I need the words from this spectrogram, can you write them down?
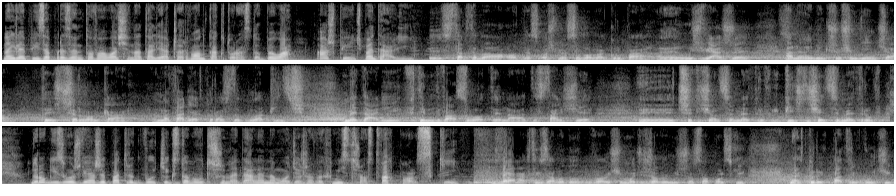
Najlepiej zaprezentowała się Natalia Czerwonka, która zdobyła aż pięć medali. Startowała od nas ośmioosobowa grupa e, łyżwiarzy, ale największe osiągnięcia to jest czerwonka Natalia, która zdobyła pięć medali, w tym dwa złote na dystansie e, 3000 metrów i 5000 metrów. Drugi z Patryk Wójcik zdobył trzy medale na młodzieżowych mistrzostwach Polski. W ramach tych zawodów odbywały się młodzieżowe Mistrzostwa Polski, na których Patryk Wójcik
